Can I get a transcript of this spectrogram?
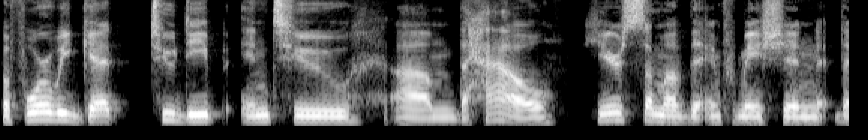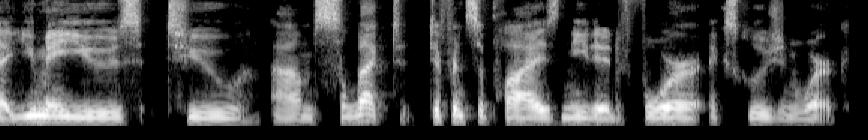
before we get too deep into um, the how here's some of the information that you may use to um, select different supplies needed for exclusion work.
